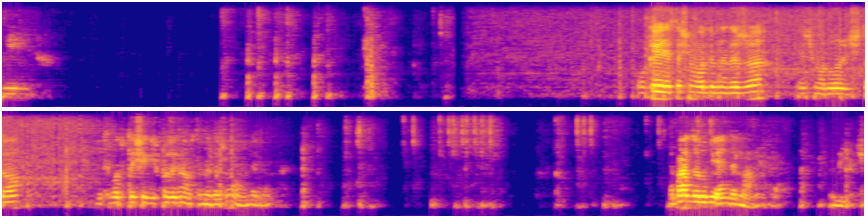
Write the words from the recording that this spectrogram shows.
I... Okej, jesteśmy w Netherze. Lecimy odłożyć to. I chyba tutaj się gdzieś pożegnałem w tym Netherze. O, nie wiem. Ja bardzo lubię Endermany. Zabijać.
